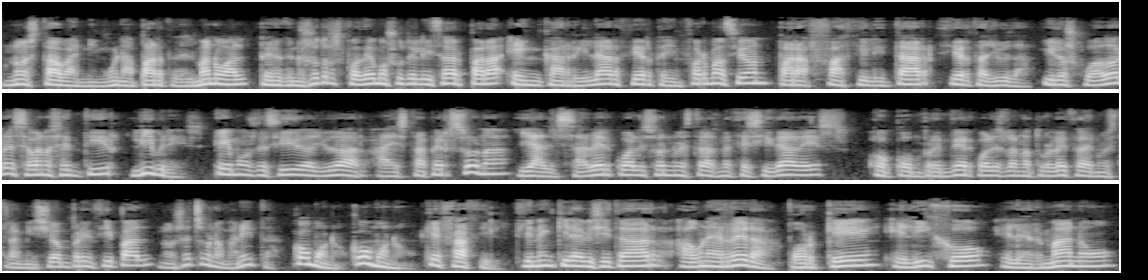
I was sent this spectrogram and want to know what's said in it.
no estaba en ninguna parte del manual, pero que nosotros podemos utilizar para encarrilar cierta información, para facilitar cierta ayuda. Y los jugadores se van a sentir libres. Hemos decidido ayudar a esta persona y al saber cuáles son nuestras necesidades o comprender cuál es la naturaleza de nuestra misión principal, nos echa una manita. ¿Cómo no? ¿Cómo no? Qué fácil. Tienen que ir a visitar a una herrera. ¿Por qué el hijo, el hermano,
